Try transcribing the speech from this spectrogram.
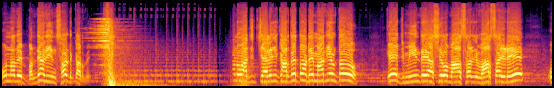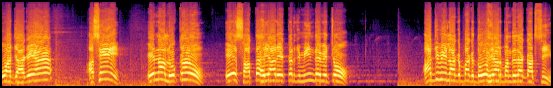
ਉਹਨਾਂ ਦੇ ਬੰਦਿਆਂ ਦੀ ਇਨਸਲਟ ਕਰਦੇ। ਨੂੰ ਅੱਜ ਚੈਲੰਜ ਕਰਦੇ ਤੁਹਾਡੇ ਮਾਧਿਅਮ ਤੋਂ ਕਿ ਜ਼ਮੀਨ ਦੇ ਅਸਲ ਵਾਰਸਰ ਵਾਰਸਾ ਜਿਹੜੇ, ਉਹ ਅੱਜ ਆ ਗਏ ਆ। ਅਸੀਂ ਇਹਨਾਂ ਲੋਕਾਂ ਨੂੰ ਇਹ 7000 ਏਕੜ ਜ਼ਮੀਨ ਦੇ ਵਿੱਚੋਂ ਅੱਜ ਵੀ ਲਗਭਗ 2000 ਬੰਦੇ ਦਾ ਕੱਟ ਸੀ।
